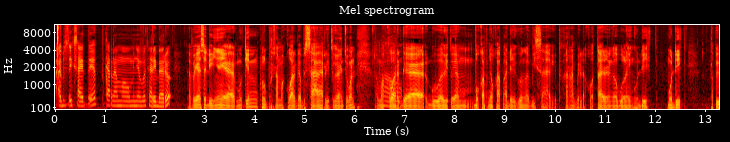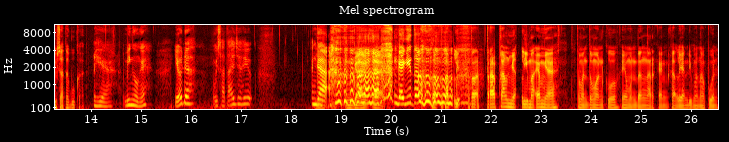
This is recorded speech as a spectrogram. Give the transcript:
abis excited karena mau menyambut hari baru. tapi ya sedihnya ya mungkin kumpul sama keluarga besar gitu kan cuman sama Oh. keluarga gua gitu yang bokap nyokap adek gua nggak bisa gitu karena beda kota dan nggak boleh mudik mudik tapi wisata buka Iya, bingung ya. Ya udah, wisata aja yuk. Enggak, enggak ya, enggak gitu. tetap, terapkan 5 m ya teman-temanku yang mendengarkan kalian di mana pun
